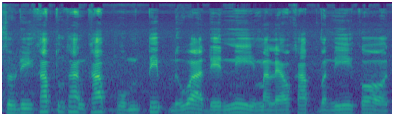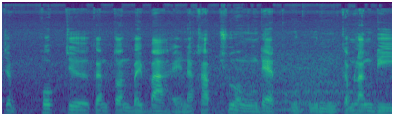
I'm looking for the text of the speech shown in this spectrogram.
สวัสดีครับทุกท่านครับ ผมติ๊บหรือว่าเดนนี่มาแล้วครับ วันนี้ก็จะพบเจอกันตอนบ่ายๆนะครับ ช่วงแดดอุ่นๆกำลังดี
